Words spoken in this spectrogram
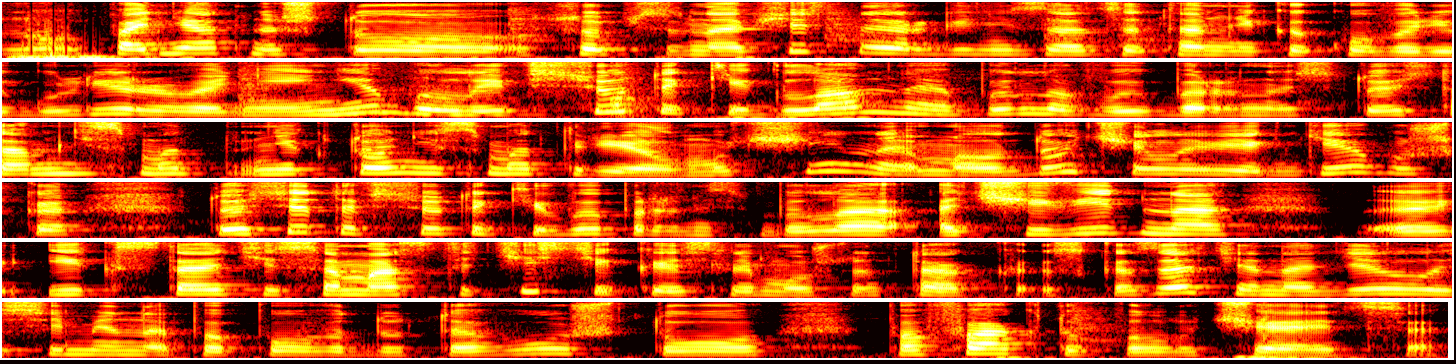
Ну, понятно, что, собственно, общественная организация, там никакого регулирования не было, и все-таки главное было выборность. То есть там не смо... никто не смотрел, мужчина, молодой человек, девушка. То есть это все-таки выборность была очевидна. Э, и, кстати, сама статистика, если можно так сказать, она делалась именно по поводу того, что по факту получается.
